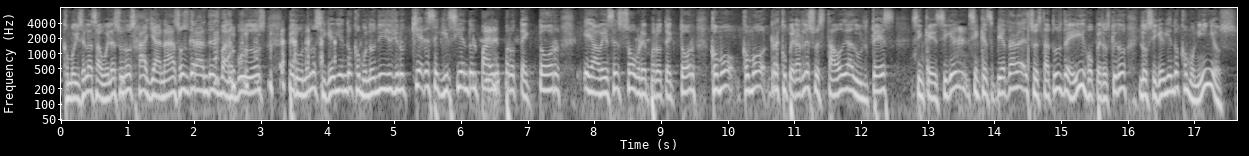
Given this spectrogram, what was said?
como dicen las abuelas, unos jayanazos grandes, barbudos, pero uno los sigue viendo como unos niños y uno quiere seguir siendo el padre protector, y a veces sobreprotector. ¿Cómo, cómo recuperarle su estado de adultez sin que siguen, sin que se pierda su estatus de hijo? pero es que uno los sigue viendo como niños.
